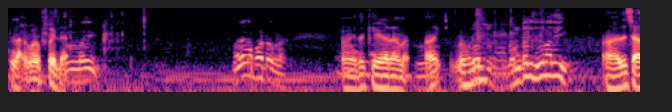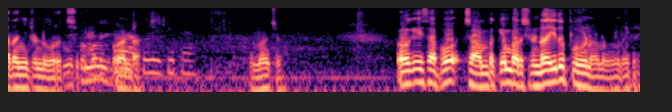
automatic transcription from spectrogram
അല്ല കുഴപ്പമില്ല. ആ ഇത് കേടാണ്. ആ ഇത് ചതഞ്ഞിട്ടുണ്ട് കുറച്ച്. വേണ്ട. എന്നാ വെച്ചോ. ഓക്കെ അപ്പോൾ ചാമ്പക്കം പറിച്ചിട്ടുണ്ട്. ഇത് പൂണാണോ നിനക്ക്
